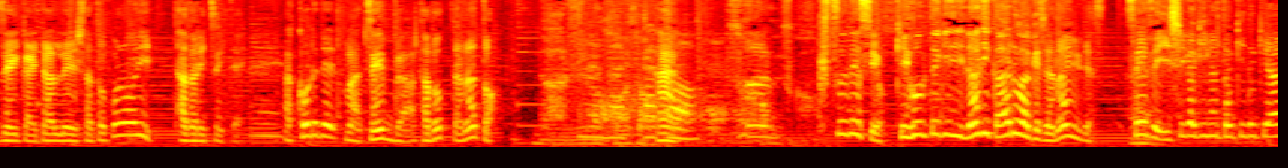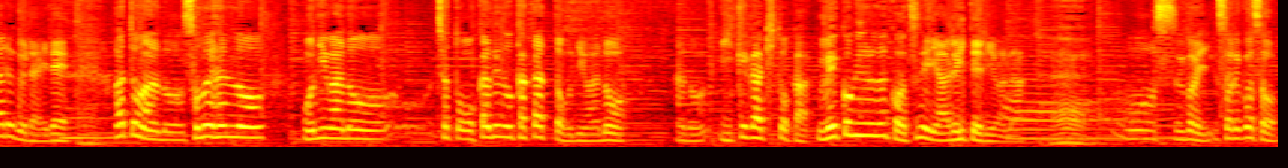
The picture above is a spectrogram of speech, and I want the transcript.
前回断念したところにたどり着いてあこれでまあ全部はたどったなと。なるほど、はそうですか。普通ですよ。基本的に何かあるわけじゃないんです。せいぜい石垣が時々あるぐらいであとはあのその辺のお庭のちょっとお金のかかったお庭のあの生垣とか植え込みの中を常に歩いているようなえもうすごい。それこそ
